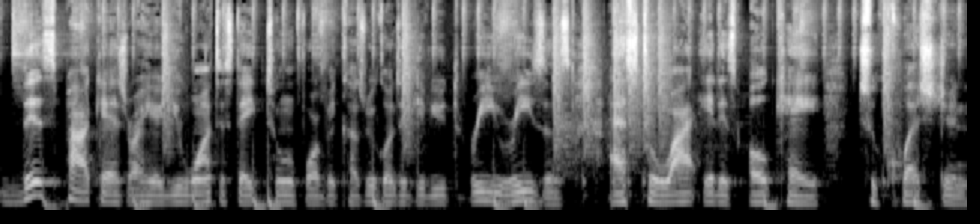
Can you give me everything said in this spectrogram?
this podcast right here, you want to stay tuned for because we're going to give you three reasons as to why it is okay to question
